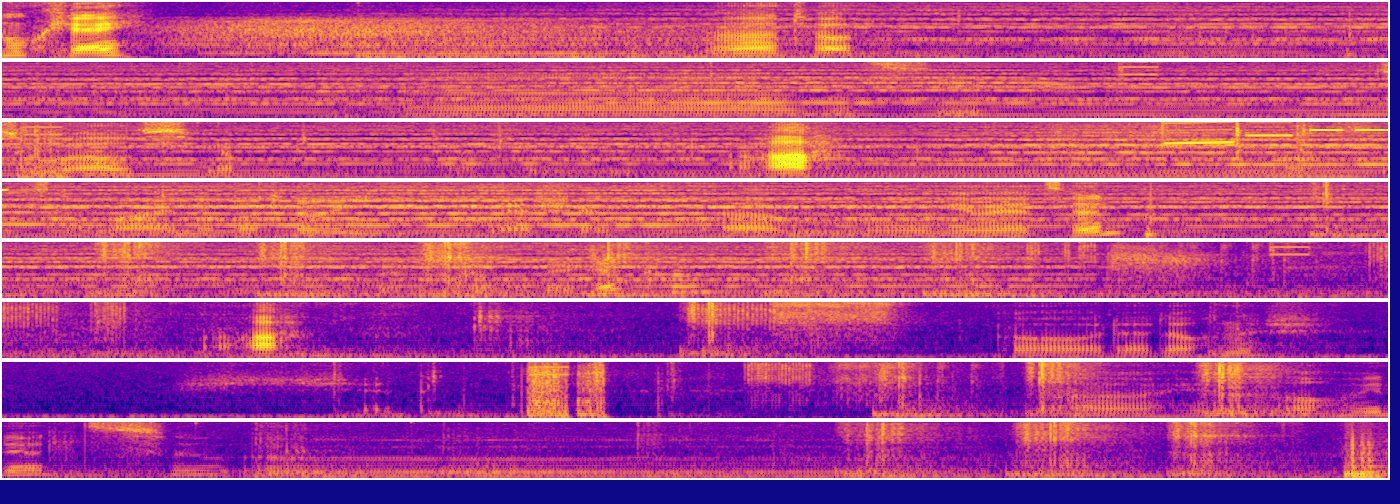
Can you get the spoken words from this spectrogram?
Okay. Na toll. So aus. Ja, definitiv. Aha. Das ist aber eine Batterie. Sehr schön. Ähm, wo gehen wir jetzt hin? Weiß ich, wo der herkommt? Aha. Oder doch nicht? Shit. Ah, hier ist auch wieder zu. Oh. Hm.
